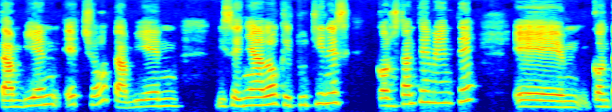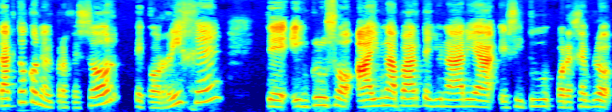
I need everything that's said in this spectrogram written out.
tan bien hecho, tan bien diseñado que tú tienes constantemente eh, contacto con el profesor, te corrige, te, incluso hay una parte y un área, eh, si tú, por ejemplo,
